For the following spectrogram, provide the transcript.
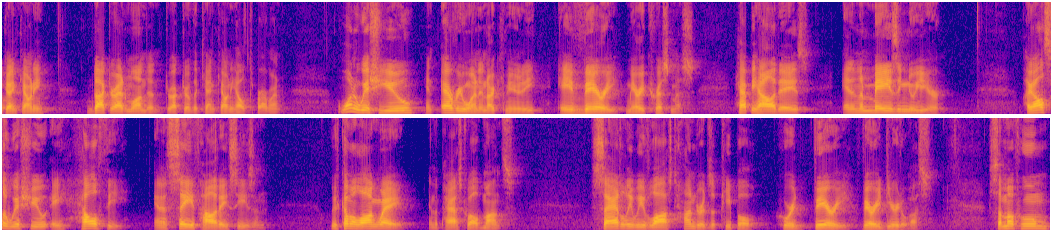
Kent County. I'm Dr. Adam London, Director of the Kent County Health Department. I want to wish you and everyone in our community a very Merry Christmas, Happy Holidays, and an amazing New Year. I also wish you a healthy and a safe holiday season. We've come a long way in the past 12 months. Sadly, we've lost hundreds of people who are very, very dear to us, some of whom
